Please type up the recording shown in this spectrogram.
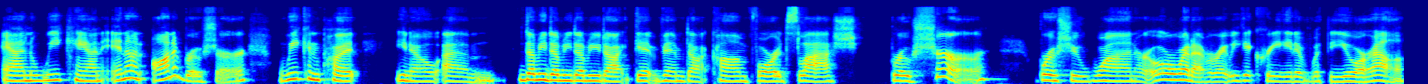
and we can in on a brochure, we can put, you know, um www.getviim.com forward slash brochure brochure one or or whatever, right? We get creative with the URL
